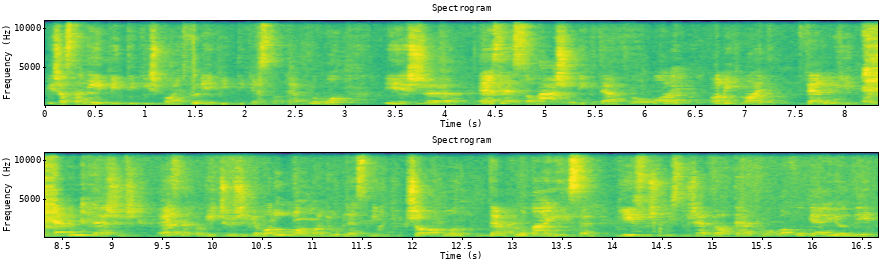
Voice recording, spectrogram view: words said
És aztán építik is majd, fölépítik ezt a templomot, és ez lesz a második templom majd, amit majd felújít majd Heródes, és eznek a dicsősége valóban nagyobb lesz, mint Salamon templomái, hiszen Jézus Krisztus ebbe a templomba fog eljönni.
